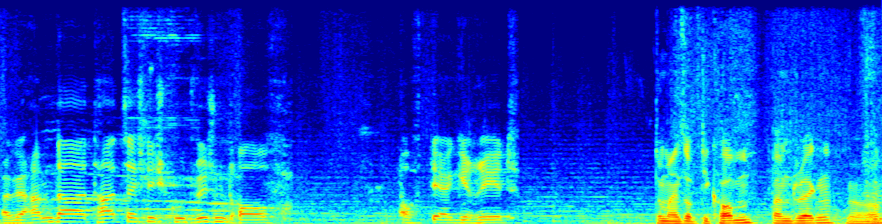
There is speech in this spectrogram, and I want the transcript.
Weil wir haben da tatsächlich gut Vision drauf. Auf der Gerät. Du meinst, ob die kommen beim Dragon? Ja.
